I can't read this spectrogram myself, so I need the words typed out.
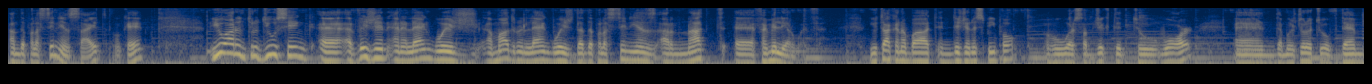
on the Palestinian side, okay, you are introducing a, a, vision and a language, a modern language that the Palestinians are not uh, familiar with. You're talking about indigenous people who were subjected to war, and the majority of them,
